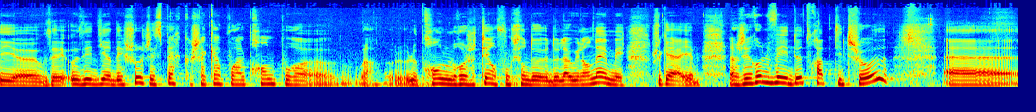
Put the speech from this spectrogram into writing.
Euh, vous avez osé dire des choses. J'espère que chacun pourra le prendre euh, le prendre ou le rejeter en fonction de, là où il en est. Mais j'ai relevé deux trois petites choses. Euh,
